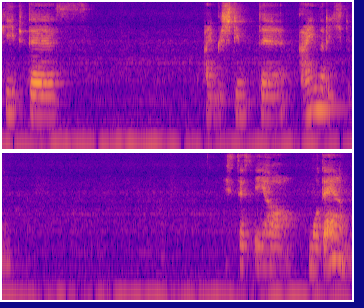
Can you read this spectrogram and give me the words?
Gibt es eine bestimmte Einrichtung? Ist es eher modern,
